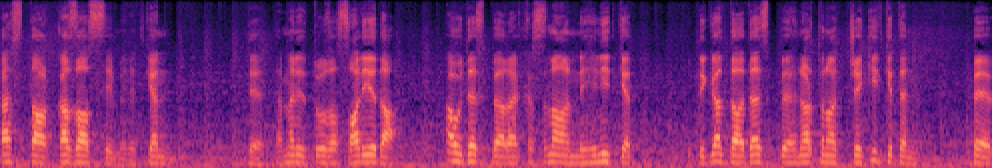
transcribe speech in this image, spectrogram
قصد قضا سیمیلت کن ده تمنی دوزه سالی دا او دست به رخصنا نهینید کرد و دیگل دا دست به هنرتنا چکید کتن به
